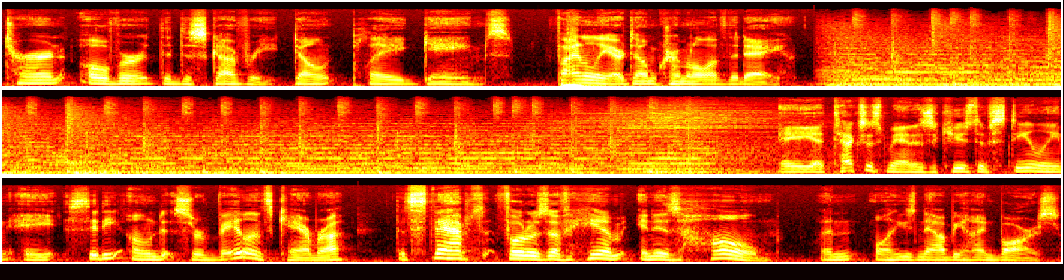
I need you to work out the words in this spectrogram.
Turn over the discovery. Don't play games. Finally, our dumb criminal of the day. A, a Texas man is accused of stealing a city owned surveillance camera that snaps photos of him in his home and while well, he's now behind bars.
